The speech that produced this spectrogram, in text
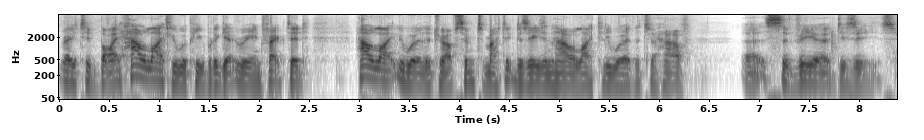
rated by how likely were people to get reinfected, how likely were they to have symptomatic disease, and how likely were they to have uh, severe disease.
